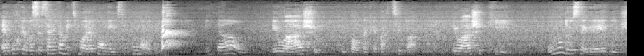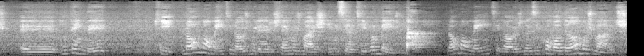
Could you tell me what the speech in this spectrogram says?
é porque você certamente mora com alguém que se incomoda. Então, eu acho, Pipoca quer participar, eu acho que um dos segredos é entender que normalmente nós mulheres temos mais iniciativa mesmo. Normalmente nós nos incomodamos mais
